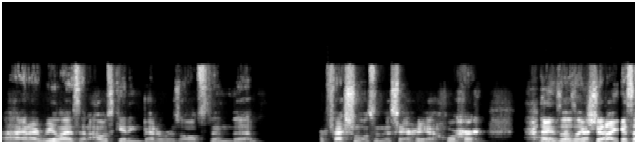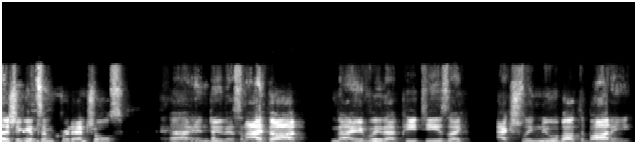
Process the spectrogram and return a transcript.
uh, and I realized that I was getting better results than the professionals in this area were. Right? So I was like, shit, I guess I should get some credentials uh, and do this. And I thought naively that PTs like actually knew about the body.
